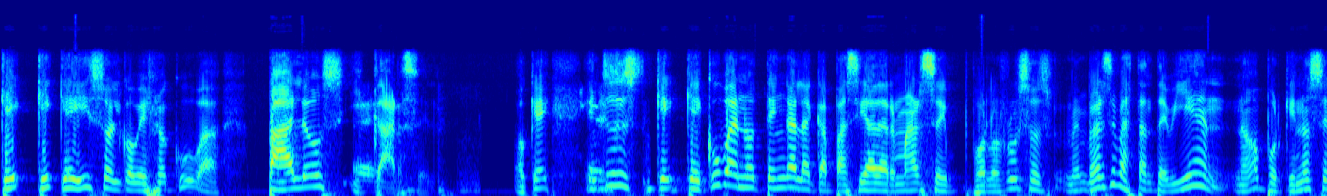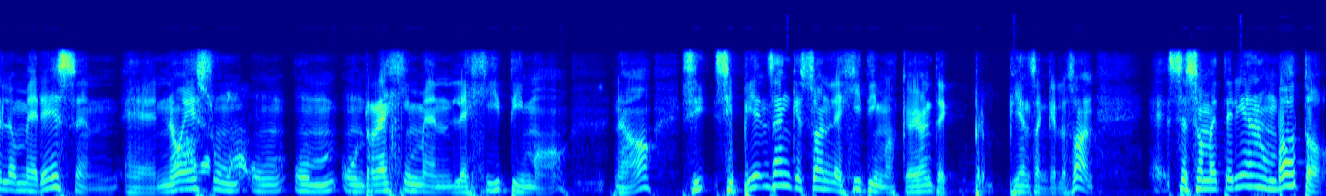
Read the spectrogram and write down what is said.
¿qué, hizo el gobierno de Cuba? Palos y cárcel. ¿Ok? Entonces, que, Cuba no tenga la capacidad de armarse por los rusos me parece bastante bien, ¿no? Porque no se lo merecen. Eh, no es un, régimen legítimo, ¿no? Si, si piensan que son legítimos, que obviamente piensan que lo son, eh, se someterían a un voto,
